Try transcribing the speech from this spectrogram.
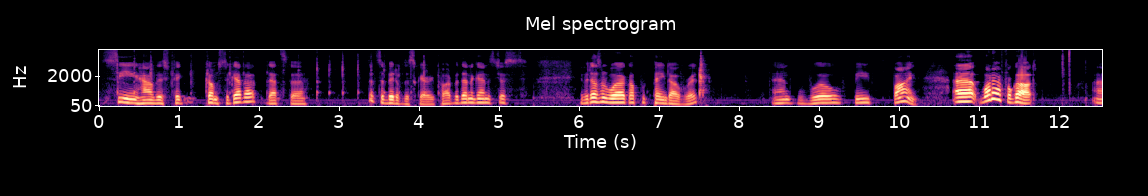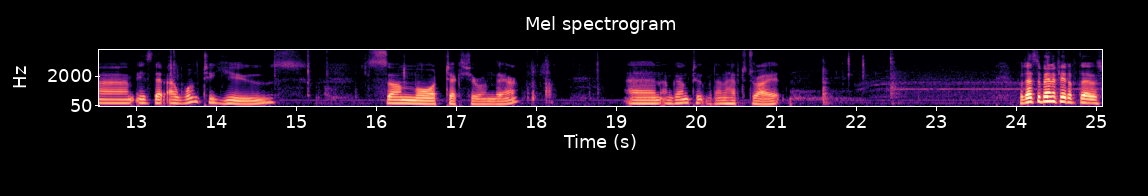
seeing how this thing comes together, that's the that's a bit of the scary part. But then again, it's just if it doesn't work, I'll put paint over it, and we'll be fine. Uh, what I forgot um, is that I want to use some more texture on there, and I'm going to, but then I have to dry it. But that's the benefit of those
